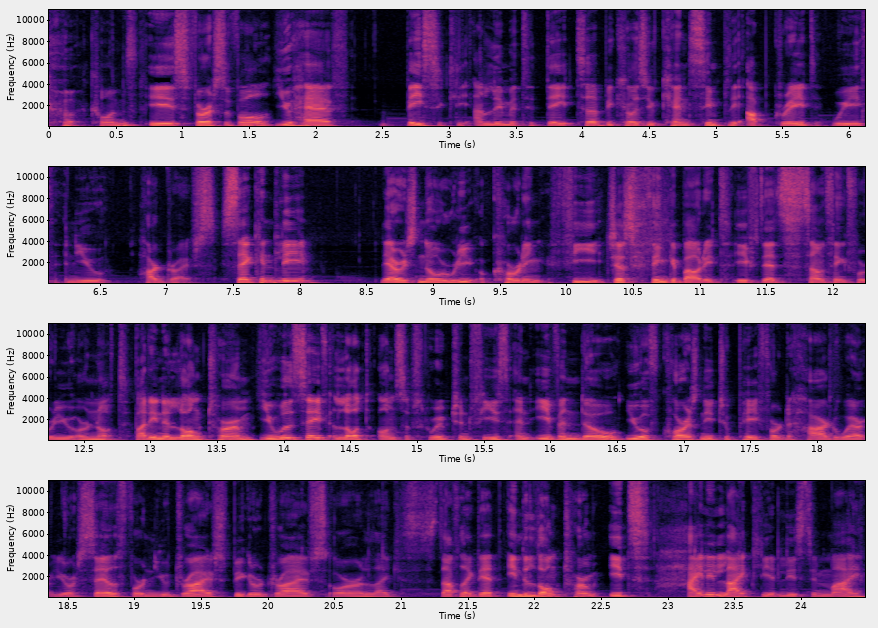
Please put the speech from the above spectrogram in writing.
cons is first of all you have basically unlimited data because you can simply upgrade with new hard drives. Secondly, there is no reoccurring fee. Just think about it if that's something for you or not. But in the long term, you will save a lot on subscription fees and even though you of course need to pay for the hardware yourself for new drives, bigger drives or like stuff like that, in the long term it's highly likely, at least in my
